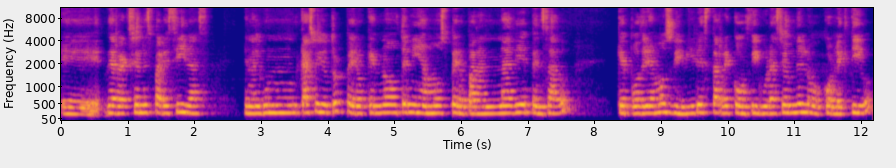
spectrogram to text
eh, de reacciones parecidas en algún caso y otro, pero que no teníamos, pero para nadie pensado que podríamos vivir esta reconfiguración de lo colectivo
